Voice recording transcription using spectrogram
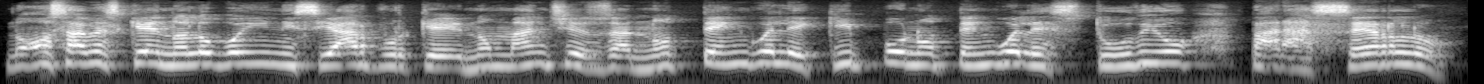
No, ¿sabes qué? No lo voy a iniciar porque no manches, o sea, no tengo el equipo, no tengo el estudio para hacerlo.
